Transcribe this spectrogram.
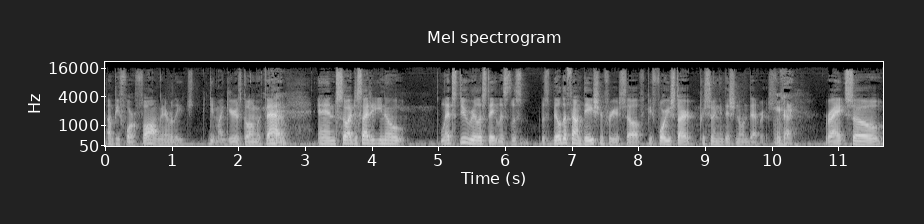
um, before fall. I'm going to really get my gears going with that. Okay. And so I decided, you know, let's do real estate. Let's let's let's build a foundation for yourself before you start pursuing additional endeavors, Okay. right? So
